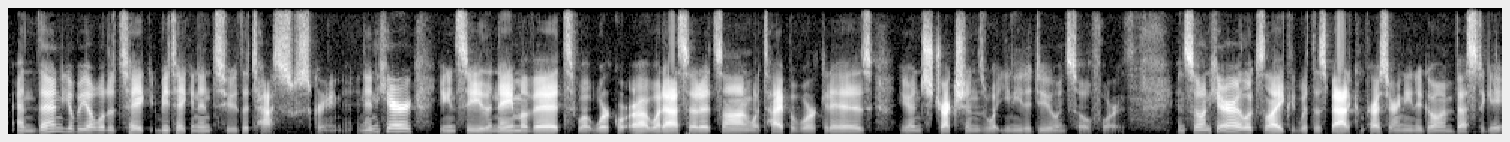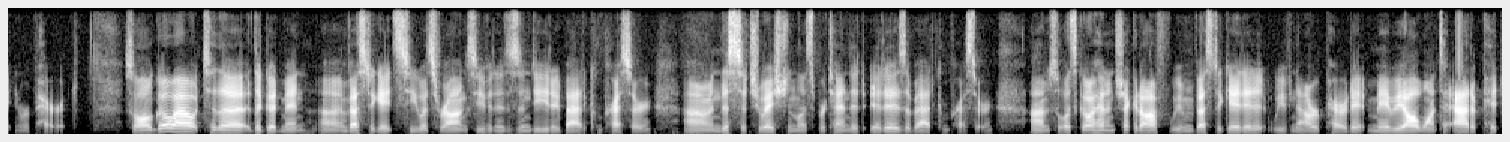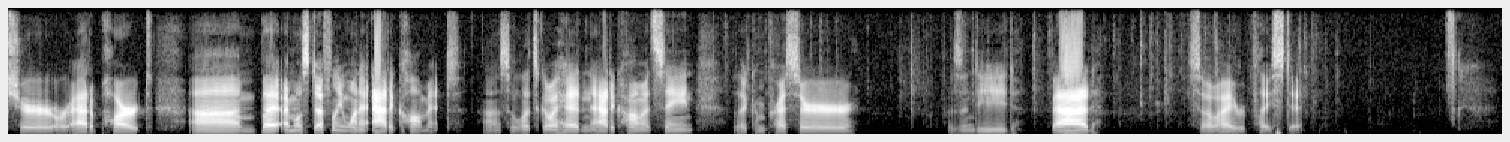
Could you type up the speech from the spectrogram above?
and then you'll be able to take be taken into the task screen. And in here, you can see the name of it, what work, uh, what asset it's on, what type of work it is, your instructions, what you need to do, and so forth. And so in here, it looks like with this bad compressor, I need to go investigate and repair it. So I'll go out to the, the Goodman, uh, investigate, see what's wrong, see if it is indeed a bad compressor. Uh, in this situation, let's pretend it, it is a bad compressor. Um, so let's go ahead and check it off. We've investigated it. We've now repaired it. Maybe I'll want to add a picture or add a part, um, but I most definitely want to add a comment. Uh, so let's go ahead and add a comment saying the compressor was indeed bad, so I replaced it.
